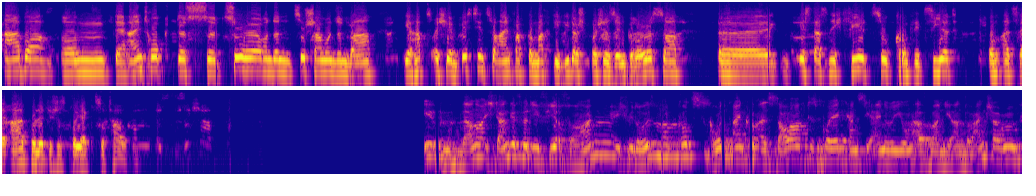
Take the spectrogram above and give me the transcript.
aber ähm, der Eindruck des äh, Zuhörenden, Zuschauenden war, ihr habt es euch hier ein bisschen zu einfach gemacht, die Widersprüche sind größer. Äh, ist das nicht viel zu kompliziert, um als realpolitisches Projekt zu taugen? Werner, ich danke für die vier Fragen. Ich wiederhole es noch kurz. Grundeinkommen als dauerhaftes Projekt kann es die eine Regierung aufbauen, die andere anschaffen.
